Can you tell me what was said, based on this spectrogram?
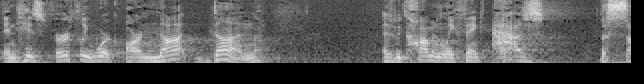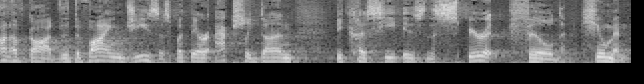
and his earthly work, are not done as we commonly think as the Son of God, the divine Jesus, but they are actually done because he is the spirit filled human.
